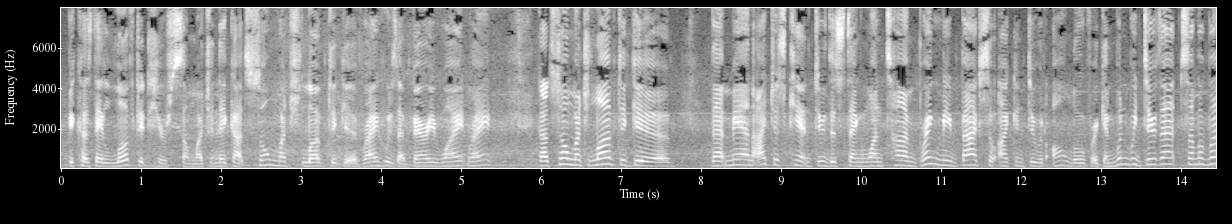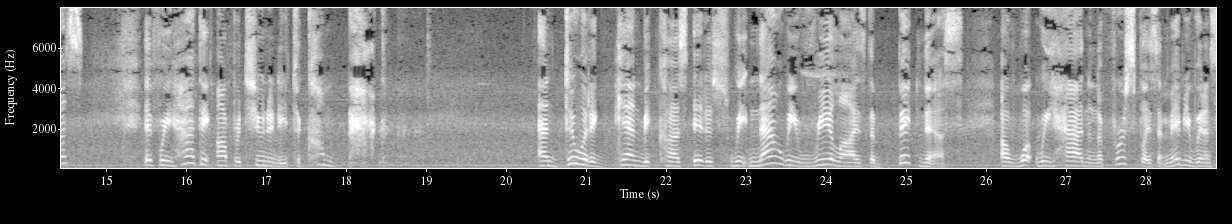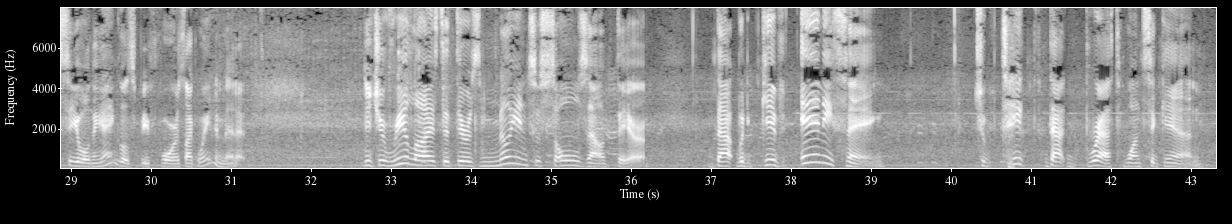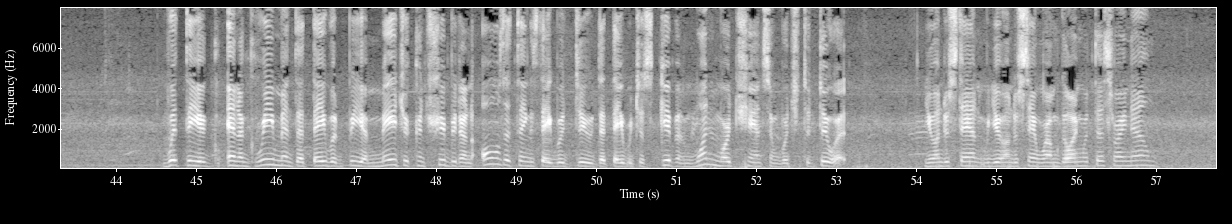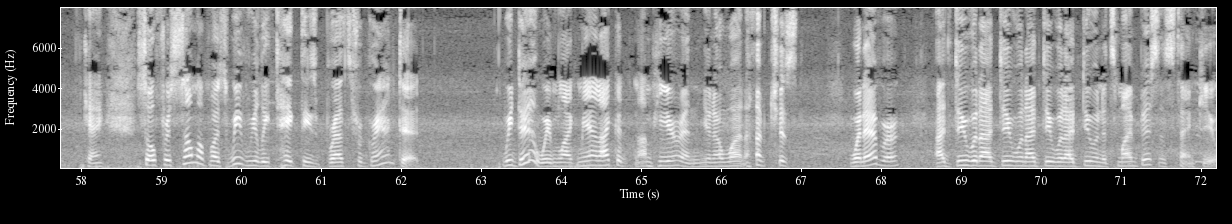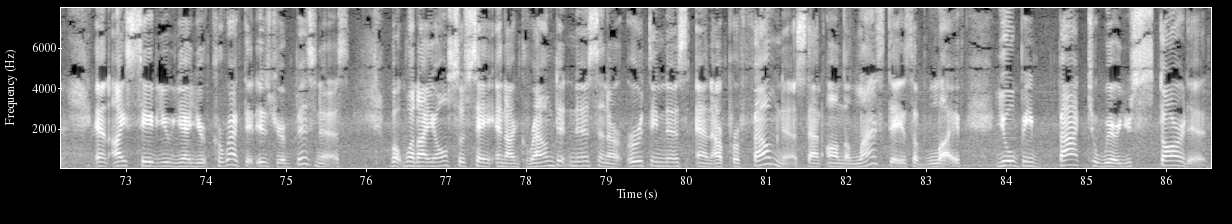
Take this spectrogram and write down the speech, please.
because they loved it here so much and they got so much love to give, right? Who's that? Barry White, right? Got so much love to give that man, I just can't do this thing one time. Bring me back so I can do it all over again. Wouldn't we do that, some of us? If we had the opportunity to come back and do it again because it is we now we realize the bigness of what we had in the first place and maybe we didn't see all the angles before. It's like wait a minute. Did you realize that there's millions of souls out there that would give anything to take that breath once again with the an agreement that they would be a major contributor in all the things they would do that they were just given one more chance in which to do it you understand you understand where i'm going with this right now okay so for some of us we really take these breaths for granted we do. We're like, man, I could, I'm here, and you know what? I'm just, whatever. I do what I do when I do what I do, and it's my business, thank you. And I say to you, yeah, you're correct. It is your business. But what I also say in our groundedness and our earthiness and our profoundness, that on the last days of life, you'll be back to where you started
